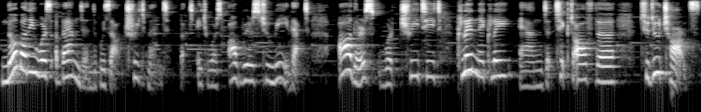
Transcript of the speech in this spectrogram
Nobody was abandoned without treatment, but it was obvious to me that others were treated clinically and ticked off the to do charts.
